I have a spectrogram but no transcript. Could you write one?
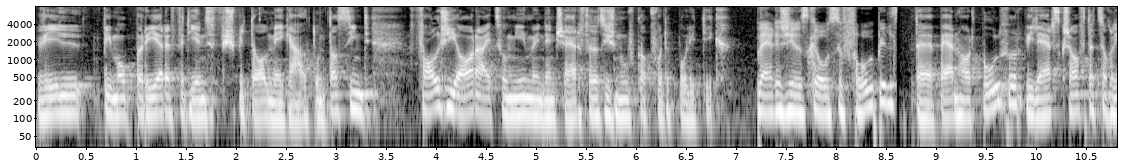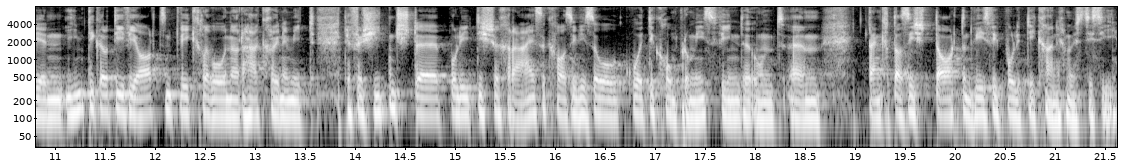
weil beim Operieren verdient das Spital mehr Geld. Und das sind falsche Anreize, die wir entschärfen müssen. Das ist eine Aufgabe der Politik. Wer ist Ihr grosses Vorbild? Der Bernhard Pulver, weil er es geschafft hat, so ein eine integrative Art zu entwickeln, wo er hat können mit den verschiedensten politischen Kreisen quasi wie so gute Kompromisse finden und ähm, ich denke, das ist die Art und Weise, wie Politik eigentlich müsste sein.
